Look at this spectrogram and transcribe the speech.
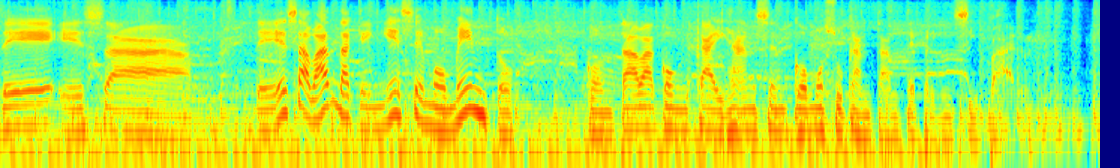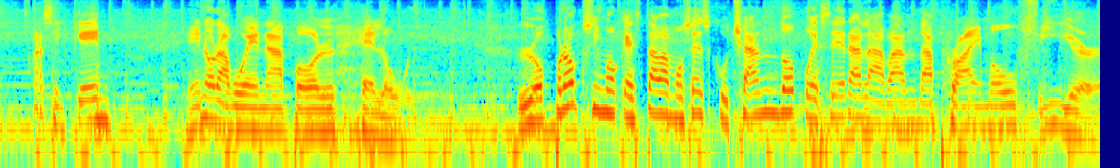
de esa de esa banda que en ese momento contaba con Kai Hansen como su cantante principal. Así que enhorabuena por Halloween. Lo próximo que estábamos escuchando pues era la banda Primal Fear.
